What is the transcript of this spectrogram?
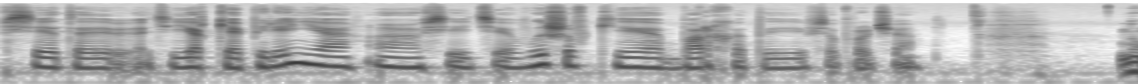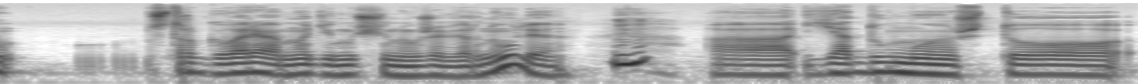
Все это, эти яркие оперения, все эти вышивки, бархат и все прочее. Ну, строго говоря, многие мужчины уже вернули. Мгм. А, Я думаю, что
